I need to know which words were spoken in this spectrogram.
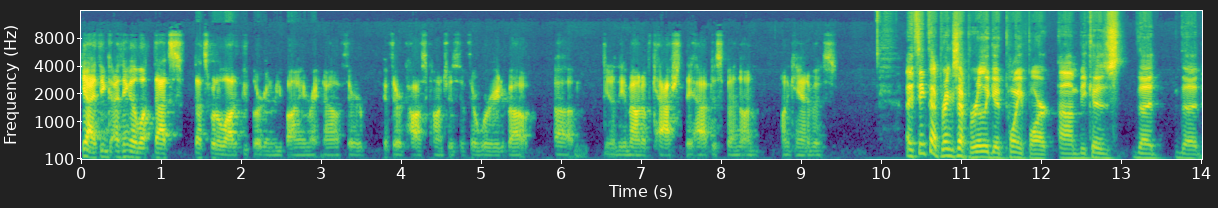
yeah, I think I think a lot that's that's what a lot of people are going to be buying right now if they're if they're cost conscious if they're worried about um, you know the amount of cash they have to spend on on cannabis. I think that brings up a really good point, Bart, um, because the the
